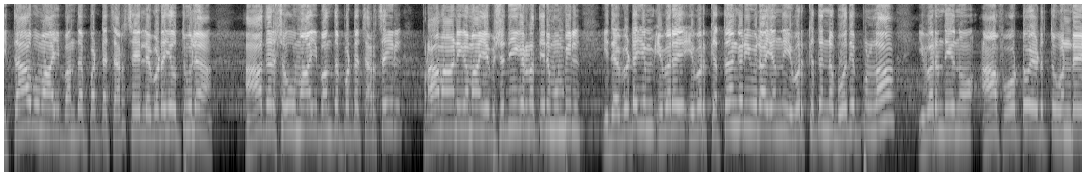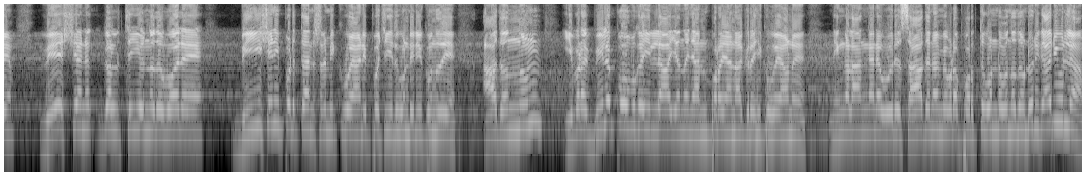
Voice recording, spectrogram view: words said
കിതാബുമായി ബന്ധപ്പെട്ട ചർച്ചയിൽ എവിടെയോ എത്തൂല. ആദർശവുമായി ബന്ധപ്പെട്ട ചർച്ചയിൽ പ്രാമാണികമായ വിശദീകരണത്തിന് മുമ്പിൽ ഇതെവിടെയും ഇവരെ ഇവർക്ക് എത്താൻ കഴിയൂല എന്ന് ഇവർക്ക് തന്നെ ബോധ്യമുള്ള ഇവരെന്ത് ചെയ്യുന്നു? ആ ഫോട്ടോ എടുത്തുകൊണ്ട് വേഷ്യനുകൾ ചെയ്യുന്നത് പോലെ ഭീഷണിപ്പെടുത്താൻ ശ്രമിക്കുകയാണ് ഇപ്പോൾ ചെയ്തുകൊണ്ടിരിക്കുന്നത്. അതൊന്നും ഇവിടെ വില പോവുകയില്ല എന്ന് ഞാൻ പറയാൻ ആഗ്രഹിക്കുകയാണ്. നിങ്ങൾ അങ്ങനെ ഒരു സാധനം ഇവിടെ പുറത്തു കൊണ്ടുവന്നതുകൊണ്ട് ഒരു കാര്യമില്ല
